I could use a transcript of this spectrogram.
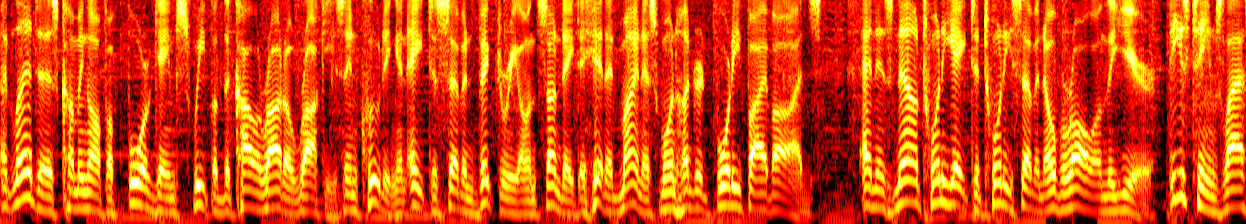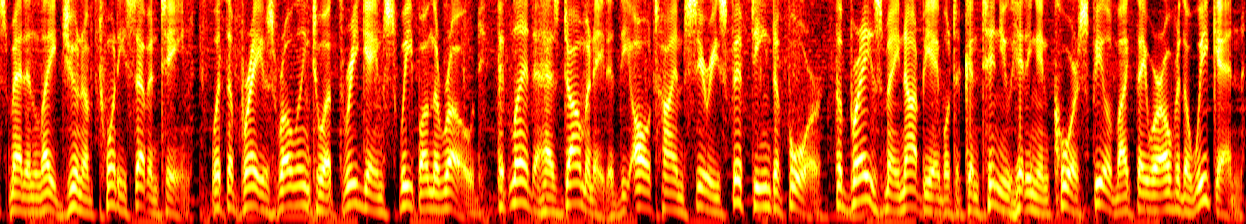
Atlanta is coming off a four-game sweep of the Colorado Rockies, including an 8-7 victory on Sunday to hit at minus 145 odds and is now 28 to 27 overall on the year. These teams last met in late June of 2017, with the Braves rolling to a three-game sweep on the road. Atlanta has dominated the all-time series 15 to 4. The Braves may not be able to continue hitting in Coors Field like they were over the weekend,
